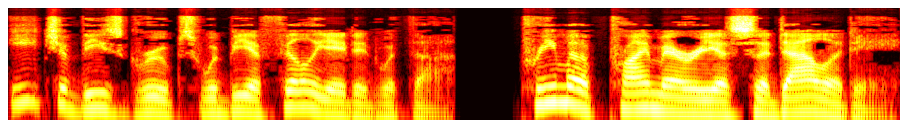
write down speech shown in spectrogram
Each of these groups would be affiliated with the prima primaria sodality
